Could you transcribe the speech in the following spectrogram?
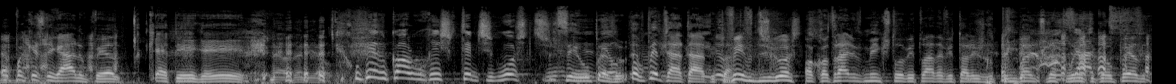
É para castigar o Pedro. Que é aí. Não, Daniel. O Pedro corre o risco de ter desgostos. Sim, o Pedro. O Pedro já está habituado. Eu vivo desgosto. Ao contrário de mim, que estou habituado a vitórias rotundas bancos na política, o Pedro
